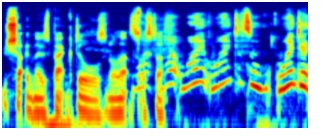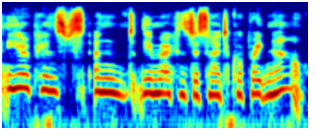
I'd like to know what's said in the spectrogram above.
shutting those back doors and all that sort why, of stuff. Why, why doesn't why don't the Europeans and the Americans decide to cooperate now?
